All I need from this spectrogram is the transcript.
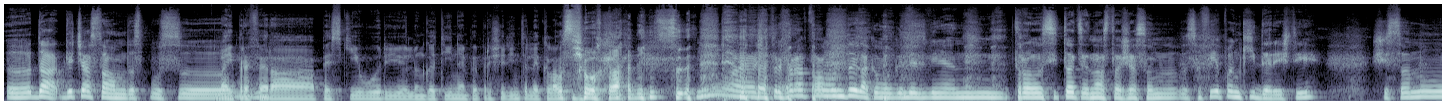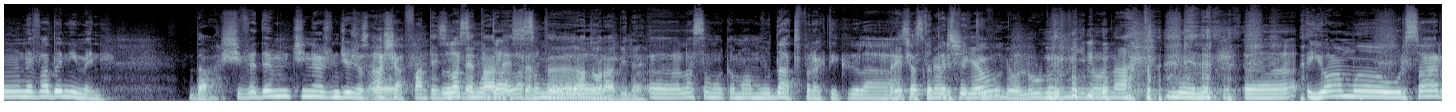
uh, da, deci asta am de spus. Uh, L-ai prefera pe schiuri lângă tine pe președintele Claus Iohannis? Nu, aș prefera pe amândoi dacă mă gândesc bine într-o situație în asta așa, să, să fie pe închidere, știi? Și să nu ne vadă nimeni. Da. Și vedem cine ajunge jos. Așa. Fanteziile lasă-mă, tale da, sunt uh, adorabile. Uh, lasă-mă că m-am mudat practic la Vrei această să perspectivă. eu? E o lume minunată. nu, nu. Uh, eu am ursar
